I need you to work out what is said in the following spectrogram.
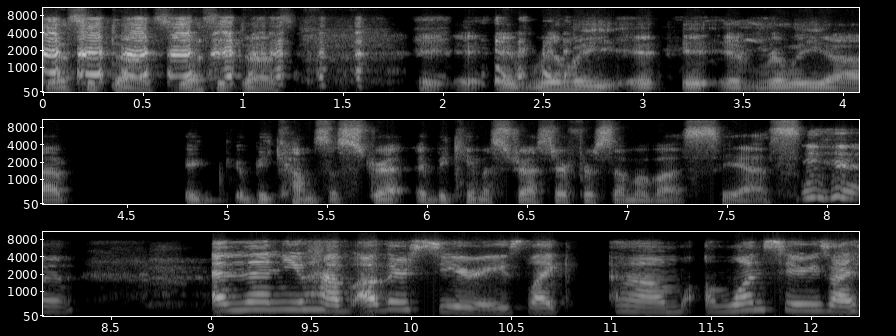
yes it does yes it does it, it, really it, it really uh it, becomes a stress it became a stressor for some of us yes and then you have other series like um, one series I,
